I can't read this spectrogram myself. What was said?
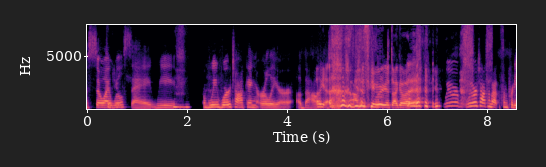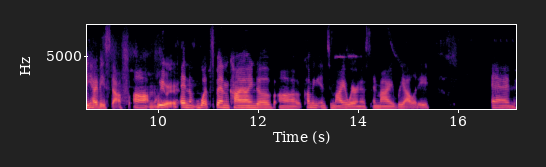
so Did i will say we we were talking earlier about. Oh yeah, I was gonna um, say we were gonna talk about it. we were we were talking about some pretty heavy stuff. Um, we were, and what's been kind of uh, coming into my awareness and my reality, and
